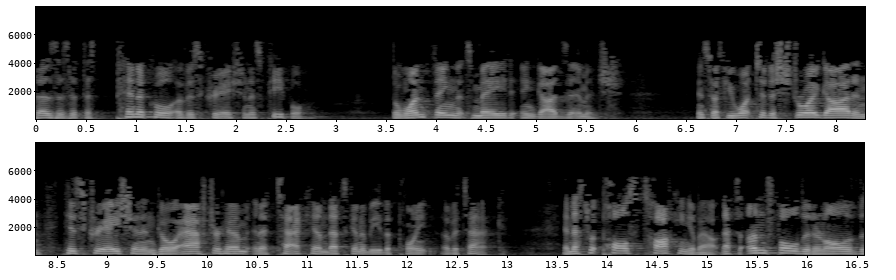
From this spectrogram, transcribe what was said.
says is at the pinnacle of his creation is people. The one thing that's made in God's image. And so if you want to destroy God and His creation and go after Him and attack Him, that's going to be the point of attack. And that's what Paul's talking about. That's unfolded in all of the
